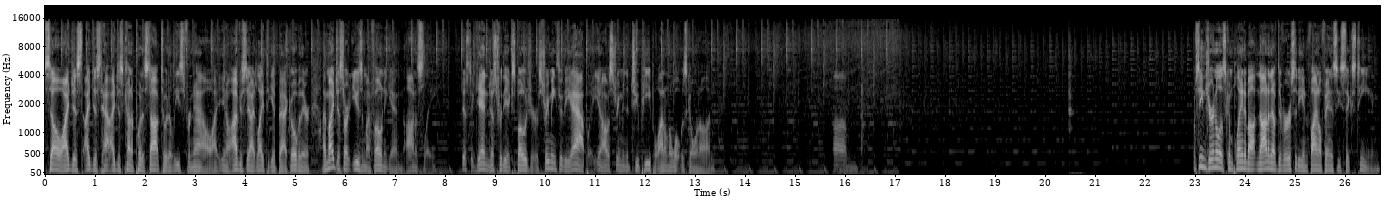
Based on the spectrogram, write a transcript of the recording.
so I just I just ha- I just kind of put a stop to it at least for now. I, you know, obviously I'd like to get back over there. I might just start using my phone again, honestly. Just again, just for the exposure. Streaming through the app, you know, I was streaming to two people. I don't know what was going on. Um I've seen journalists complain about not enough diversity in Final Fantasy 16.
